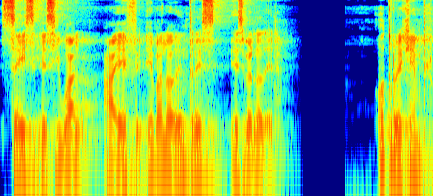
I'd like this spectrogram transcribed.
6 es igual a f evaluado en 3 es verdadera. Otro ejemplo.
